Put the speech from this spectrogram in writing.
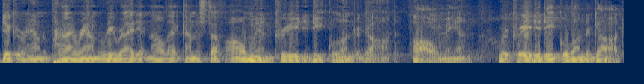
dig around and pry around, and rewrite it, and all that kind of stuff. All men created equal under God. All men. We're created equal under God.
